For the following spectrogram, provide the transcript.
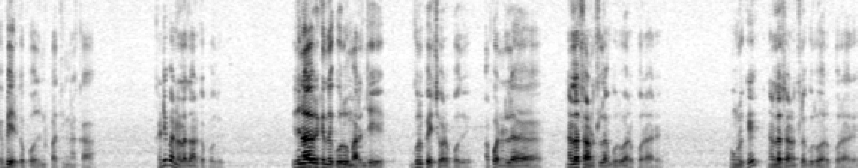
எப்படி இருக்க போகுதுன்னு பார்த்தீங்கன்னாக்கா கண்டிப்பாக நல்லா தான் இருக்க போகுது. இதனால் வரைக்கும் இந்த குரு மறைஞ்சு குரு பேச்சு வரப்போகுது. அப்போ நல்ல நல்ல சாணத்தில் குரு வரப்போகிறாரு உங்களுக்கு நல்ல சாணத்தில் குரு வரப்போகிறாரு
